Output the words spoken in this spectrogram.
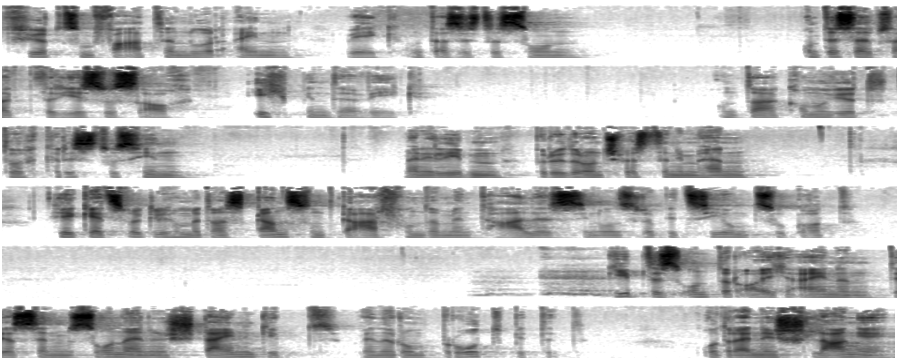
führt zum Vater nur ein Weg und das ist der Sohn. Und deshalb sagt der Jesus auch, ich bin der Weg. Und da kommen wir durch Christus hin. Meine lieben Brüder und Schwestern im Herrn, hier geht es wirklich um etwas ganz und gar Fundamentales in unserer Beziehung zu Gott. Gibt es unter euch einen, der seinem Sohn einen Stein gibt, wenn er um Brot bittet? Oder eine Schlange,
